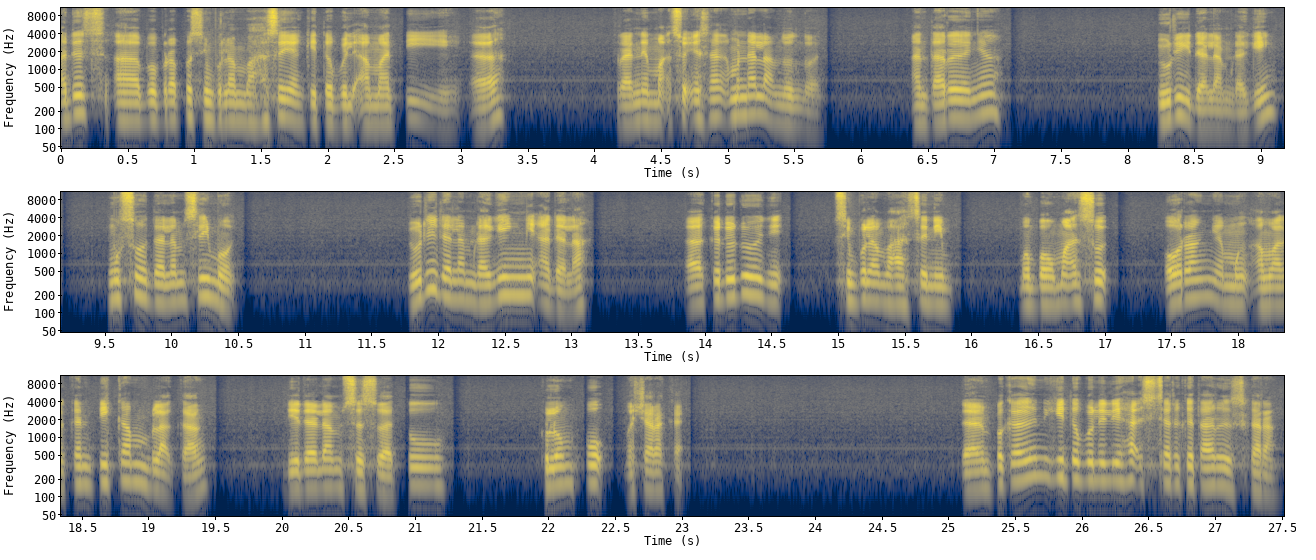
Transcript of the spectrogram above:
Ada uh, beberapa simpulan bahasa yang kita boleh amati uh, kerana maksudnya sangat mendalam tuan-tuan. Antaranya duri dalam daging, musuh dalam selimut. Duri dalam daging ni adalah uh, kedua-dua ni, simpulan bahasa ni membawa maksud orang yang mengamalkan tikam belakang di dalam sesuatu kelompok masyarakat. Dan perkara ni kita boleh lihat secara ketara sekarang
